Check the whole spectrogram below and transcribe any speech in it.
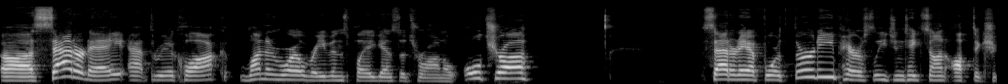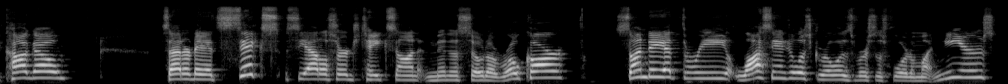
Uh, Saturday at three o'clock, London Royal Ravens play against the Toronto Ultra. Saturday at 4:30, Paris Legion takes on Optic Chicago. Saturday at 6, Seattle Surge takes on Minnesota ROKKR. Sunday at 3, Los Angeles Guerrillas versus Florida Mutineers.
